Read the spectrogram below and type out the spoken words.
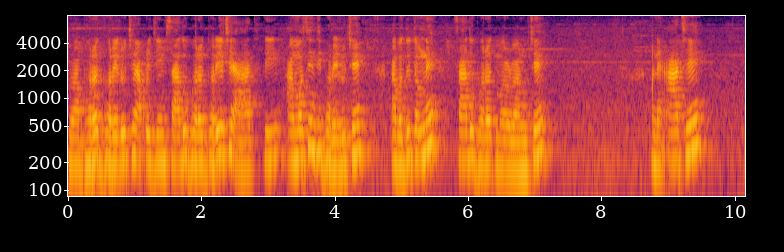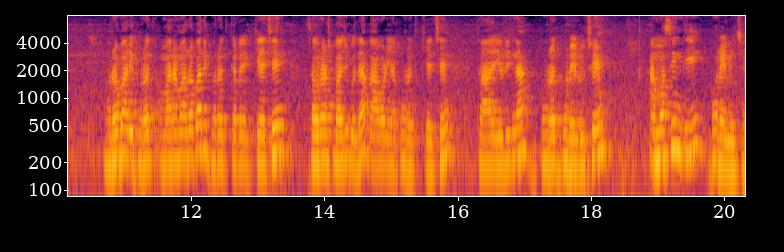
જો આ ભરત ભરેલું છે, આપણે જેમ સાદું ભરત ભરીએ છીએ, હાથથી, આ મશીનથી ભરેલું છે, આ બધું તમને સાદું ભરત મળવાનું છે. અને આ છે રબારી ભરત, અમારામાં રબારી ભરત કરે કહે છે, સૌરાષ્ટ્ર બાજુ બધા બાવળિયા ભરત કહે છે. તો આ એવી રીતના ભરત ભરેલું છે, આ મશીનથી ભરેલું છે.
